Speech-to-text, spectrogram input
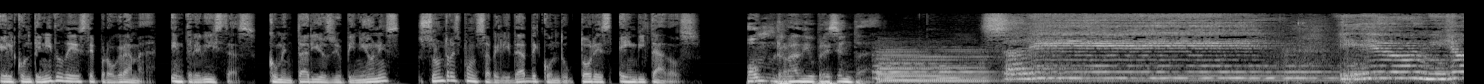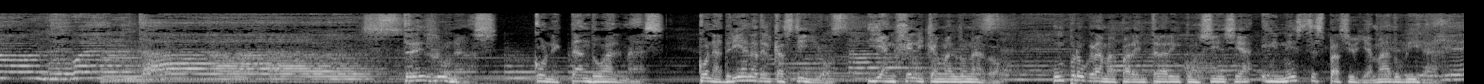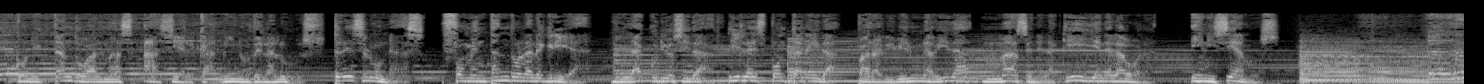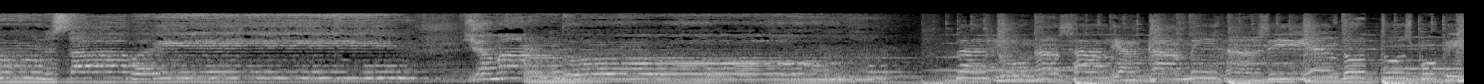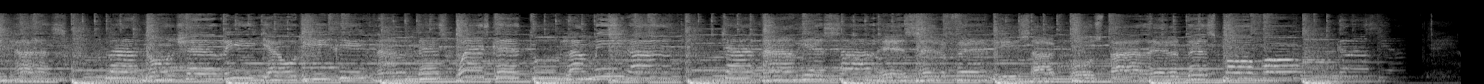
El contenido de este programa, entrevistas, comentarios y opiniones son responsabilidad de conductores e invitados. POM Radio presenta. Salí y un millón de vueltas. Tres lunas, conectando almas, con Adriana del Castillo y Angélica Maldonado. Un programa para entrar en conciencia en este espacio llamado vida, conectando almas hacia el camino de la luz. Tres lunas, fomentando la alegría, la curiosidad y la espontaneidad para vivir una vida más en el aquí y en el ahora. Iniciamos.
